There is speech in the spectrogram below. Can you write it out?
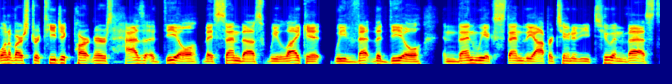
one of our strategic partners has a deal, they send us, we like it, we vet the deal, and then we extend the opportunity to invest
